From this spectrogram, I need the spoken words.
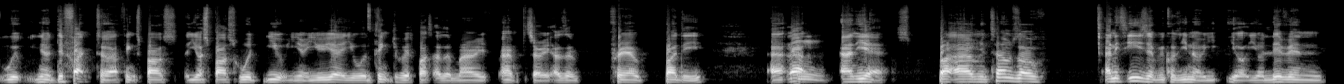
we, you know, de facto, I think spouse, your spouse would you, you know, you yeah, you would think of your spouse as a married, um, sorry, as a prayer buddy, uh, that, Mm. and yeah. But um, in terms of, and it's easier because you know you're you're living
